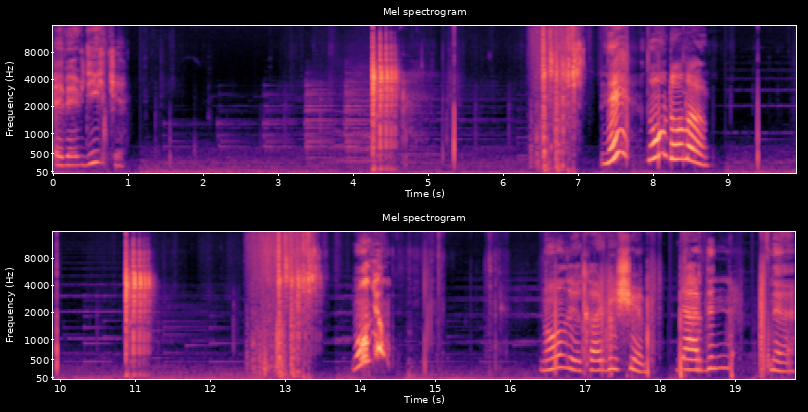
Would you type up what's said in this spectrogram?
Ev ev değil ki. Ne? Ne oldu oğlum? Ne oluyor? Ne oluyor kardeşim? Derdin ne?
